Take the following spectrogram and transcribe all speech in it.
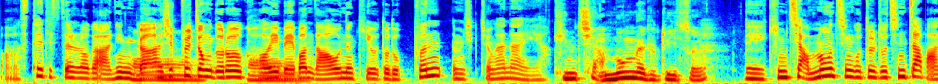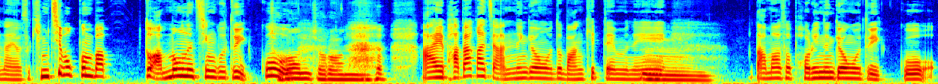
어, 스테디셀러가 아닌가 어. 싶을 정도로 거의 어. 매번 나오는 기호도 높은 음식 중 하나예요. 김치 안 먹는 애들도 있어요? 네, 김치 안 먹는 친구들도 진짜 많아요. 그래서 김치볶음밥 또안 먹는 친구도 있고 저런 저런 아예 받아가지 않는 경우도 많기 때문에 음. 남아서 버리는 경우도 있고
